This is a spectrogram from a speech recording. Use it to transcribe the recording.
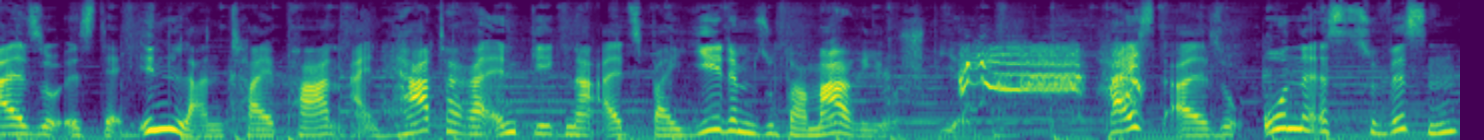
Also ist der Inland-Taipan ein härterer Endgegner als bei jedem Super Mario-Spiel. Heißt also, ohne es zu wissen,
